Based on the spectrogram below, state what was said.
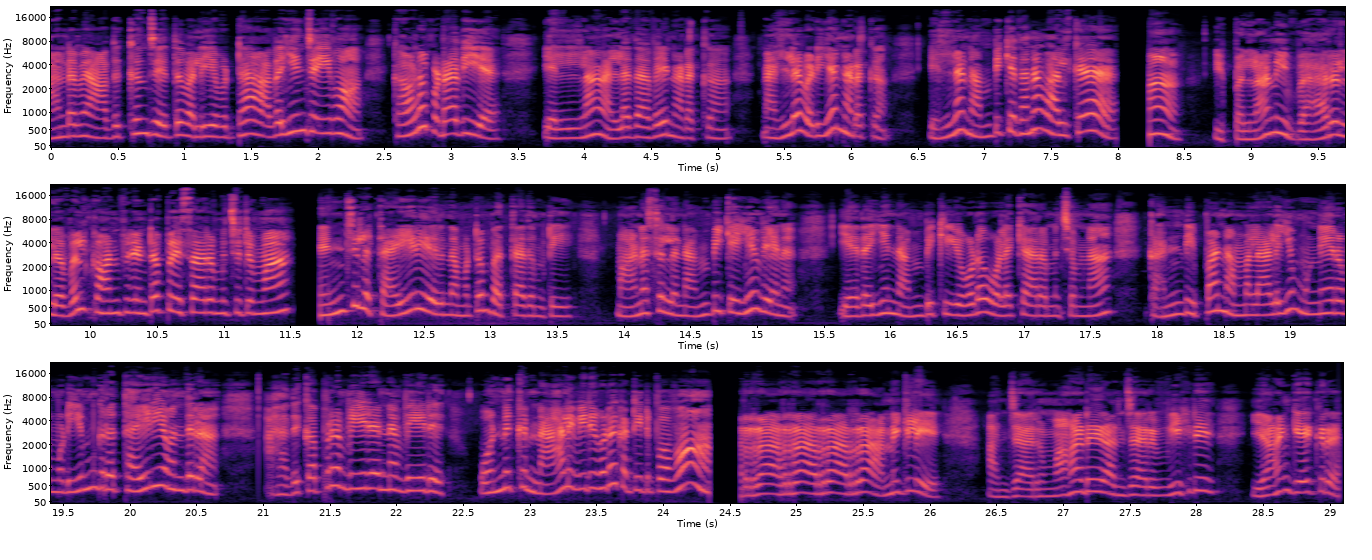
ஆண்டவன் அதுக்கும் சேர்த்து வழியை விட்டா அதையும் செய்வான். கவலைப்படாதீங்க. எல்லாம் நல்லதாவே நடக்கும். நல்லபடியா நடக்கும். எல்லாம் நம்பிக்கை தானே வாழ்க்கை? ஆ இப்பெல்லாம் நீ வேற லெவல் கான்ஃபிடென்ட்டா பேச ஆரம்பிச்சிட்டுமா நெஞ்சில தைரியம் இருந்தா மட்டும் பத்தாது டி மனசுல நம்பிக்கையும் வேணும். எதையும் நம்பிக்கையோட உழைக்க ஆரம்பிச்சோம்னா கண்டிப்பா நம்மளாலையும் முன்னேற முடியுங்கிற தைரியம் வந்துடும் அதுக்கப்புறம் வீடு என்ன வீடு? ஒண்ணுக்கு நாலு வீடு கூட கட்டிட்டு போவோம். அர்ரா அர்ரா அர்ரா அர்ரா அன்னைக்கிலே. அஞ்சாறு மாடு அஞ்சாறு வீடு. ஏன் கேக்குற?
